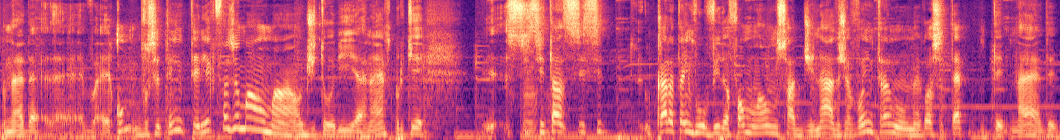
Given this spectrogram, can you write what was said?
né, é, é você tem, teria que fazer uma, uma auditoria, né? Porque. Se, se tá, se, se o cara tá envolvido, a Fórmula 1 não sabe de nada, já vou entrar num negócio até né, de-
